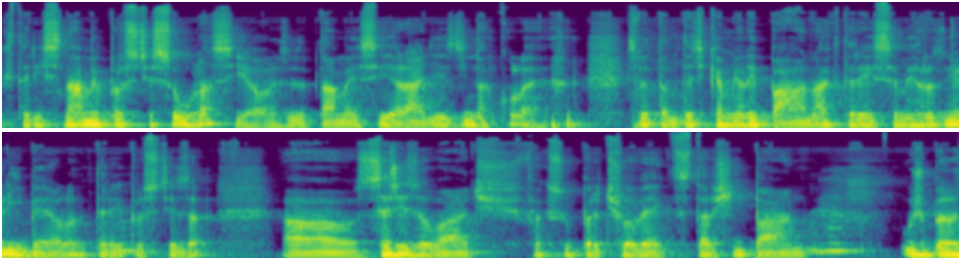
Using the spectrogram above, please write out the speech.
který s námi prostě souhlasí. Jo. My se zeptáme, jestli rádi jezdí na kole. Jsme tam teďka měli pána, který se mi hrozně líbil, který mhm. prostě za, uh, seřizováč, fakt super člověk, starší pán. Uh-huh. Už byl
